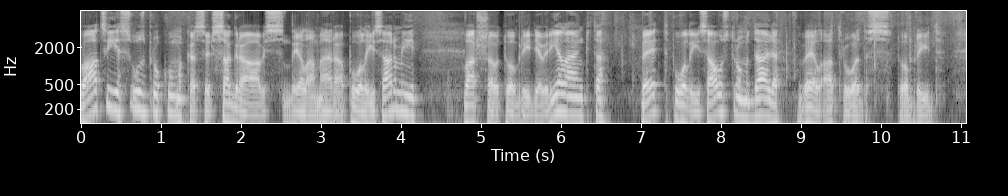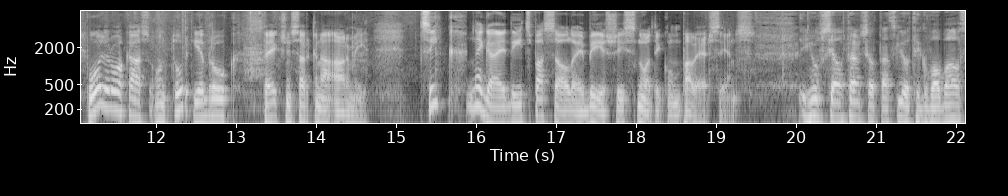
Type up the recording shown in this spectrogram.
Vācijas uzbrukuma, kas ir sagrāvis lielā mērā Polijas armiju. Varšava tobrīd jau ir ielēgta, bet Polijas austrumu daļa vēl atrodas tobrīd poļu rokās, un tur iebrūk pēkšņi sarkanā armija. Cik negaidīts pasaulē bija šis notikuma pavērsiens? Jūsu jautājums jau tāds ļoti globāls.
